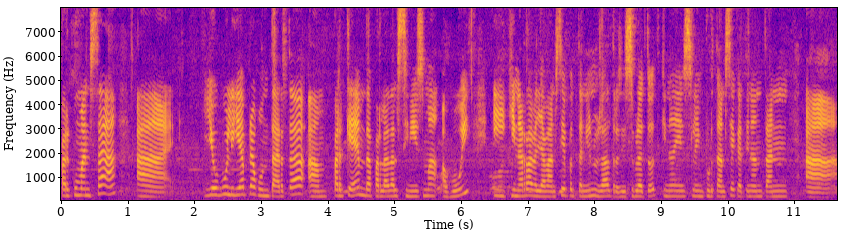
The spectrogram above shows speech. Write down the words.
Per començar, uh, jo volia preguntar-te um, per què hem de parlar del cinisme avui i quina rellevància pot tenir nosaltres i sobretot quina és la importància que tenen tant uh,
